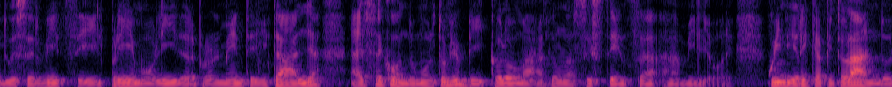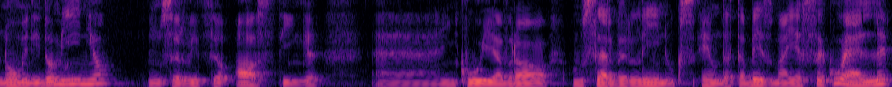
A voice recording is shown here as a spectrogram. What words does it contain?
due servizi, il primo leader probabilmente in Italia, e il secondo molto più piccolo ma con un'assistenza uh, migliore. Quindi ricapitolando, nome di dominio, un servizio hosting, eh, in cui avrò un server Linux e un database MySQL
